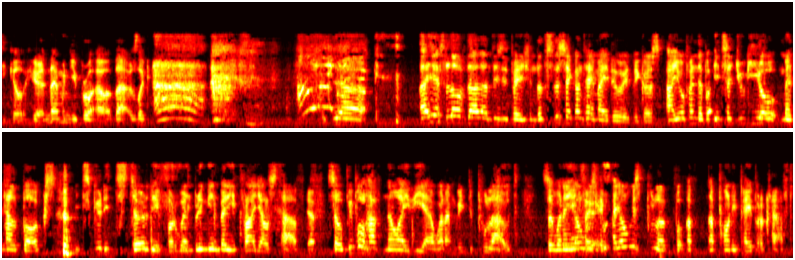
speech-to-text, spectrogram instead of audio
he got here? And then when you brought out that, I was like, Oh yeah. I just love that anticipation. That's the second time I do it because I open the. Bo- it's a Yu-Gi-Oh metal box. it's good. It's sturdy for when bringing very fragile stuff. Yep. So people have no idea what I'm going to pull out. So when I always if- I always pull a, po- a, a pony papercraft,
